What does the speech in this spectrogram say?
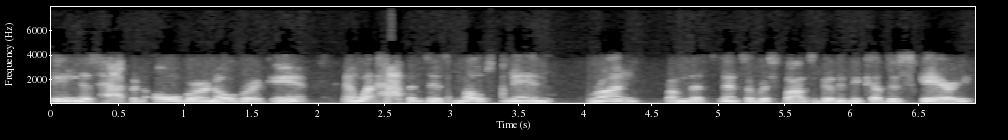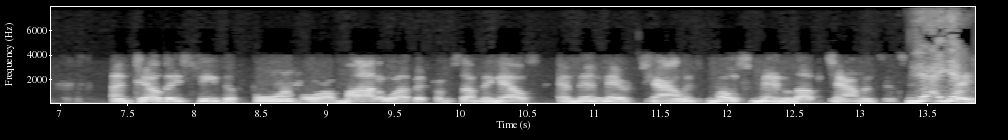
seen this happen over and over again. And what happens is most men run from the sense of responsibility because it's scary until they see the form or a model of it from something else, and then they're challenged. Most men love challenges. Yeah, yeah. They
